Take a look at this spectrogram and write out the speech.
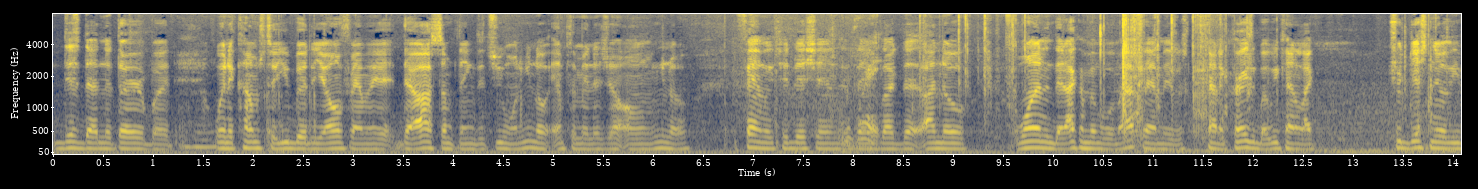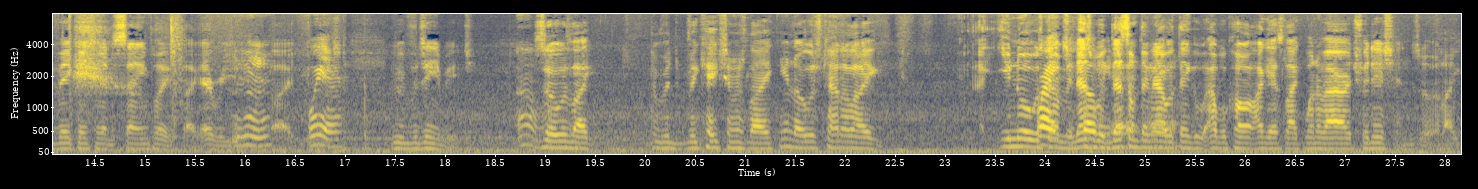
this that and the third. But Mm-hmm. when it comes to you building your own family, there are some things that you want you know implement as your own you know family traditions and things like that. I know one that I can remember with my family it was kind of crazy, but we kind of like traditionally vacation at the same place like every year. Mhm. Like Where? Virginia Beach. Oh, So it was like the vacation was like you know it was kind of like you knew it was Right, coming. That's what that's that, something that I would yeah. think I would call I guess like one of our traditions or like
